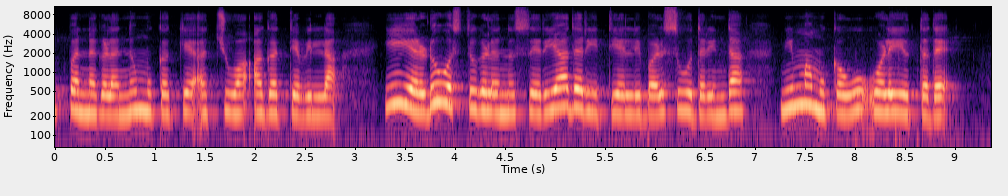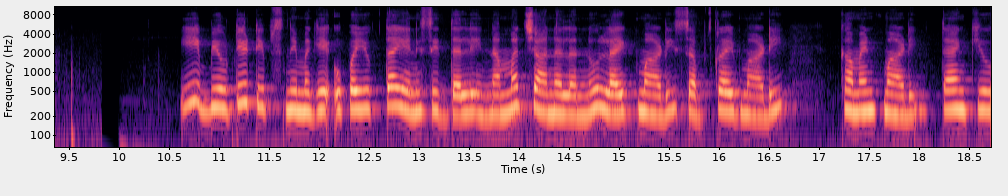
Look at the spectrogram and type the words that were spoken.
ಉತ್ಪನ್ನಗಳನ್ನು ಮುಖಕ್ಕೆ ಹಚ್ಚುವ ಅಗತ್ಯವಿಲ್ಲ. ಈ ಎರಡೂ ವಸ್ತುಗಳನ್ನು ಸರಿಯಾದ ರೀತಿಯಲ್ಲಿ ಬಳಸುವುದರಿಂದ ನಿಮ್ಮ ಮುಖವು ಹೊಳೆಯುತ್ತದೆ ಈ ಬ್ಯೂಟಿ ಟಿಪ್ಸ್ ನಿಮಗೆ ಉಪಯುಕ್ತ ಎನಿಸಿದ್ದಲ್ಲಿ ನಮ್ಮ ಚಾನಲನ್ನು ಲೈಕ್ ಮಾಡಿ, ಸಬ್ಸ್ಕ್ರೈಬ್ ಮಾಡಿ, ಕಮೆಂಟ್ ಮಾಡಿ. Thank you.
